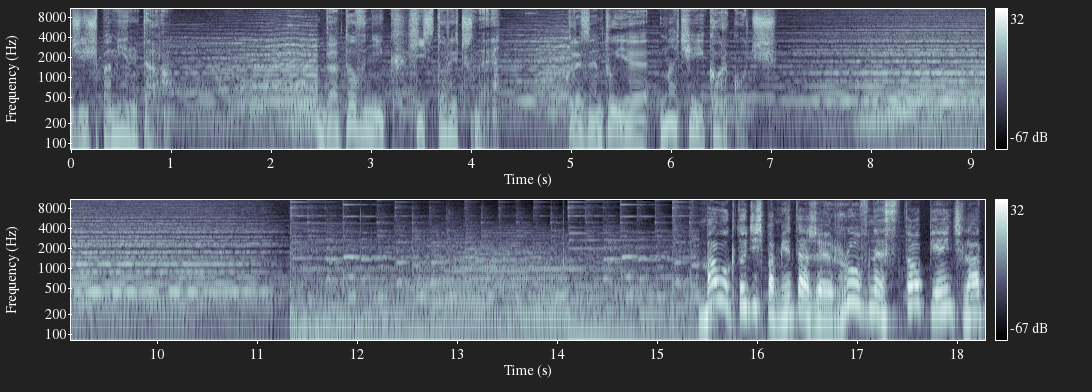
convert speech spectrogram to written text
dziś pamięta. Datownik historyczny prezentuje Maciej Korkuć. Mało kto dziś pamięta, że równe 105 lat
